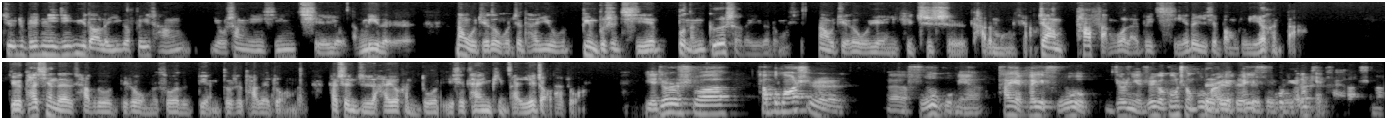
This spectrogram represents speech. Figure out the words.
就就比如你已经遇到了一个非常有上进心且有能力的人，那我觉得我这台业务并不是企业不能割舍的一个东西。那我觉得我愿意去支持他的梦想，这样他反过来对企业的一些帮助也很大。就他现在差不多，比如说我们所有的店都是他在装的，他甚至还有很多一些餐饮品牌也找他装。也就是说，他不光是。呃，服务股民，他也可以服务，就是你这个工程部门也可以服务别的品牌了，是吗？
